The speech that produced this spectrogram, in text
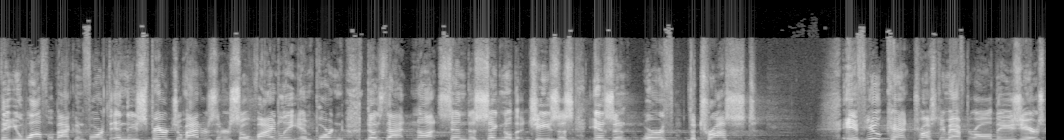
that you waffle back and forth in these spiritual matters that are so vitally important. Does that not send a signal that Jesus isn't worth the trust? If you can't trust him after all these years,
